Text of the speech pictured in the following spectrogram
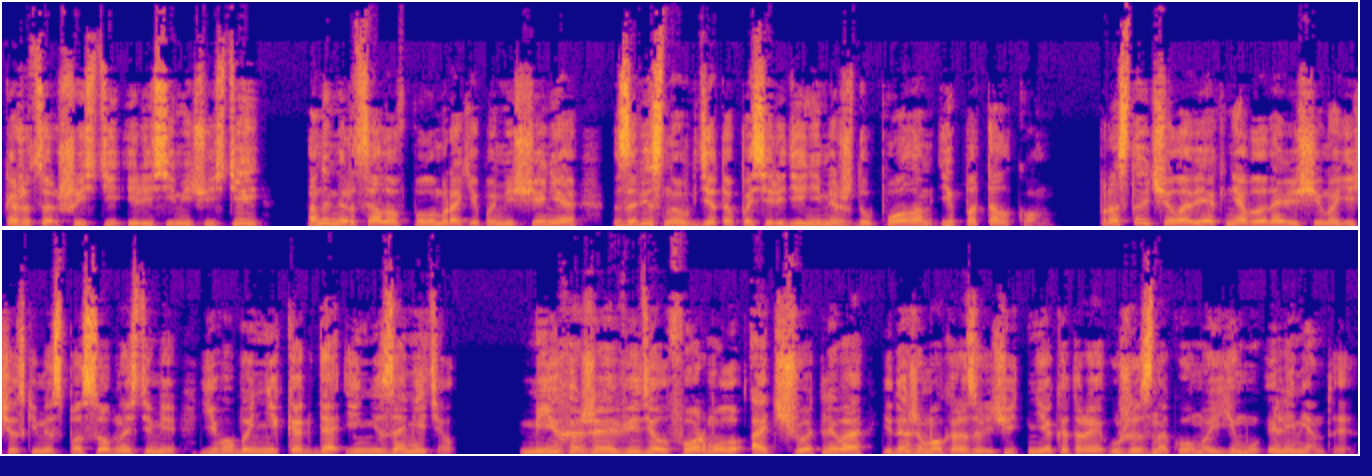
кажется, шести или семи частей, оно мерцало в полумраке помещения, зависнув где-то посередине между полом и потолком. Простой человек, не обладающий магическими способностями, его бы никогда и не заметил. Миха же видел формулу отчетливо и даже мог различить некоторые уже знакомые ему элементы.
